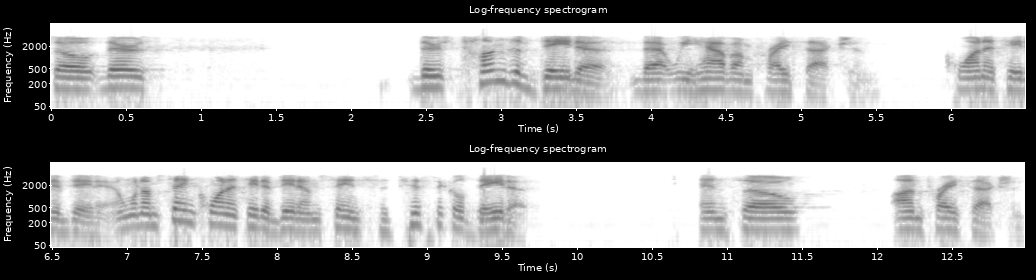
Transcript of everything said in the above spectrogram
So there's there's tons of data that we have on price action, quantitative data. And when I'm saying quantitative data, I'm saying statistical data. And so on price action.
